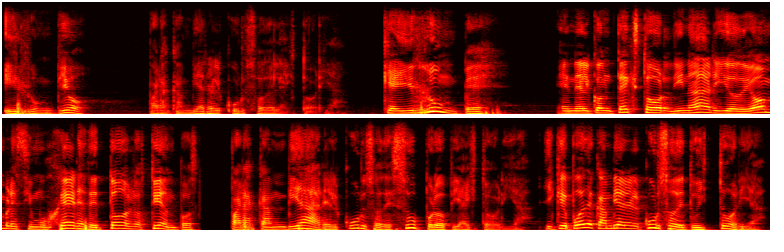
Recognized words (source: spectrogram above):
irrumpió para cambiar el curso de la historia, que irrumpe en el contexto ordinario de hombres y mujeres de todos los tiempos para cambiar el curso de su propia historia, y que puede cambiar el curso de tu historia,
